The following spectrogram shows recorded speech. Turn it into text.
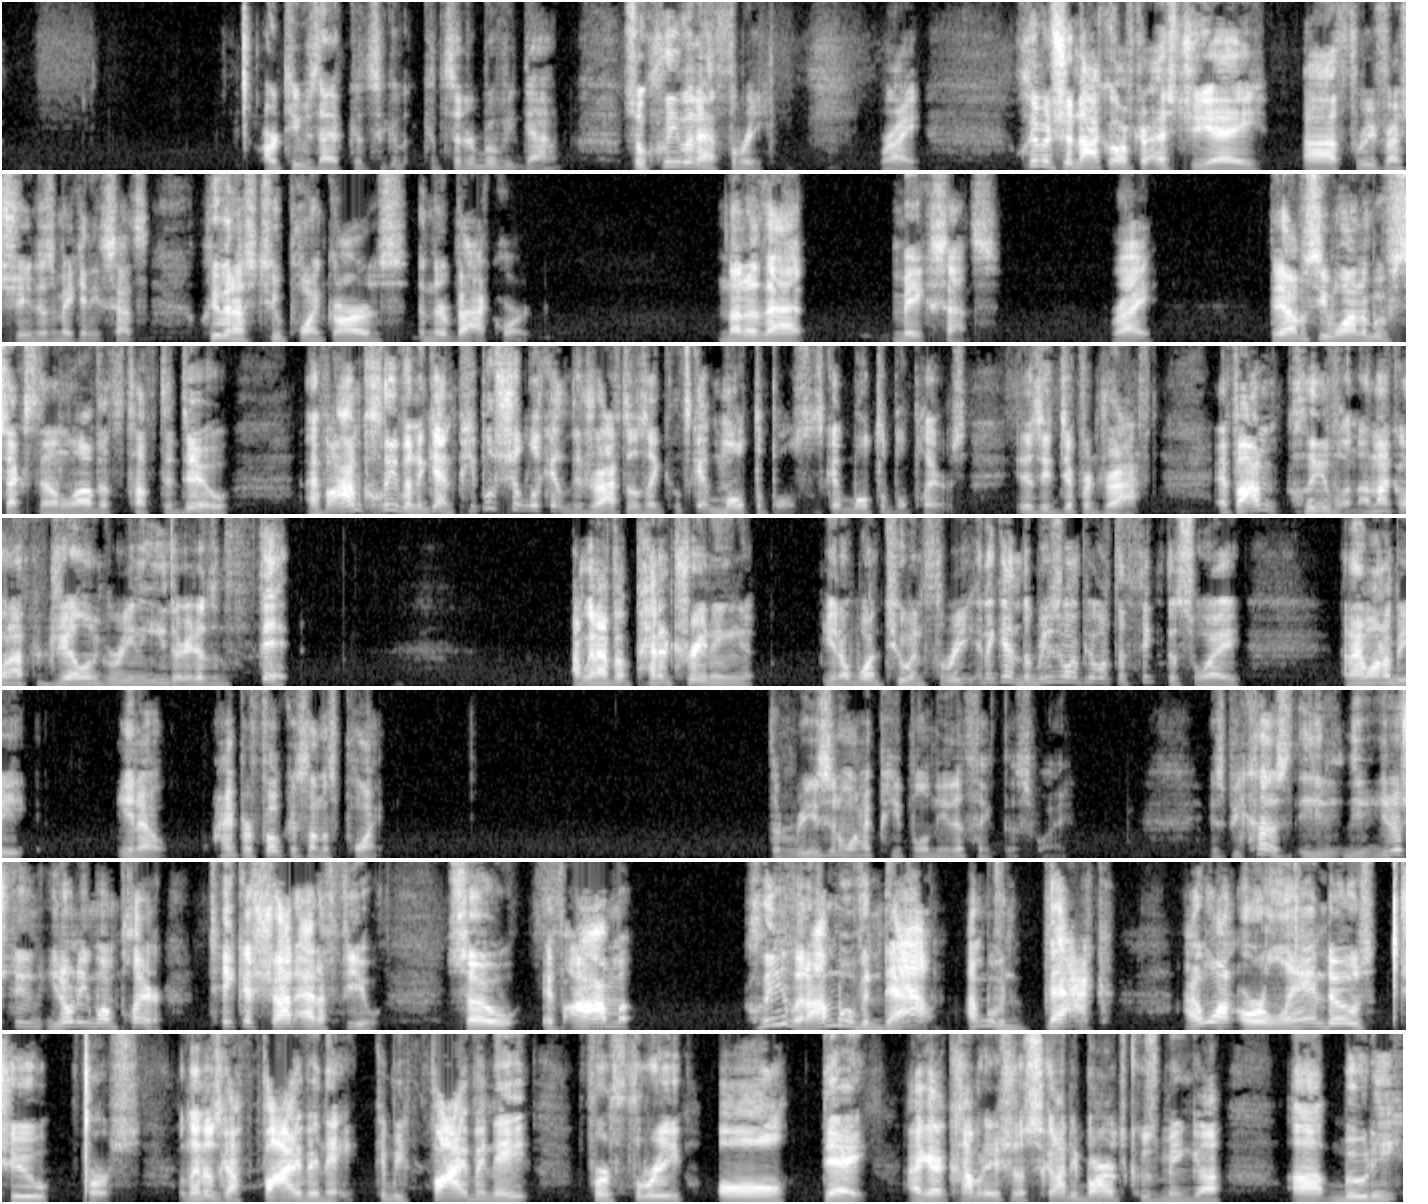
are teams that consider moving down. So Cleveland at three, right? Cleveland should not go after SGA. Uh, three for SGA doesn't make any sense. Cleveland has two point guards in their backcourt. None of that makes sense, right? They obviously want to move Sexton and Love. That's tough to do. If I'm Cleveland again, people should look at the draft as like, let's get multiples. Let's get multiple players. It is a different draft. If I'm Cleveland, I'm not going after Jalen Green either. He doesn't fit. I'm gonna have a penetrating, you know, one, two, and three. And again, the reason why people have to think this way, and I want to be, you know, hyper focused on this point. The reason why people need to think this way is because you, just need, you don't need one player. Take a shot at a few. So if I'm Cleveland, I'm moving down. I'm moving back. I want Orlando's two first. Orlando's got five and eight. Give me five and eight for three all day. I got a combination of Scottie Barnes, Kuminga, uh, Moody,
